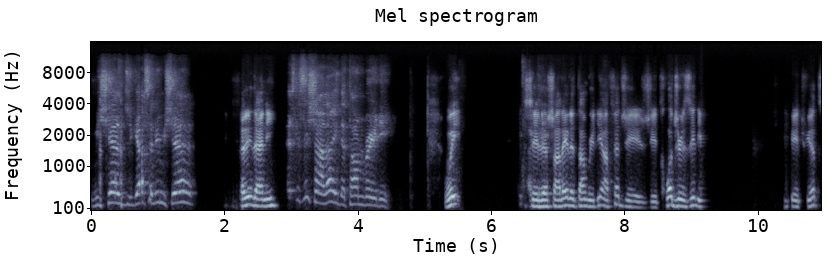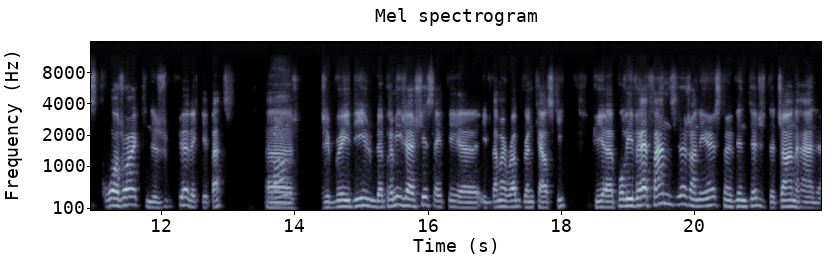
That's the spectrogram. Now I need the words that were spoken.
Michel Dugas. Salut, Michel. Salut, Danny. Est-ce que c'est le chandail de Tom Brady? Oui. C'est le chandail de Tom Brady. En fait, j'ai trois jerseys des Patriots, trois joueurs qui ne jouent plus avec les Pats. Euh, ah. J'ai Brady. Le premier que j'ai acheté, ça a été euh, évidemment Rob Gronkowski. Puis euh, pour les vrais fans, j'en ai un, c'est un vintage de John Hanna.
